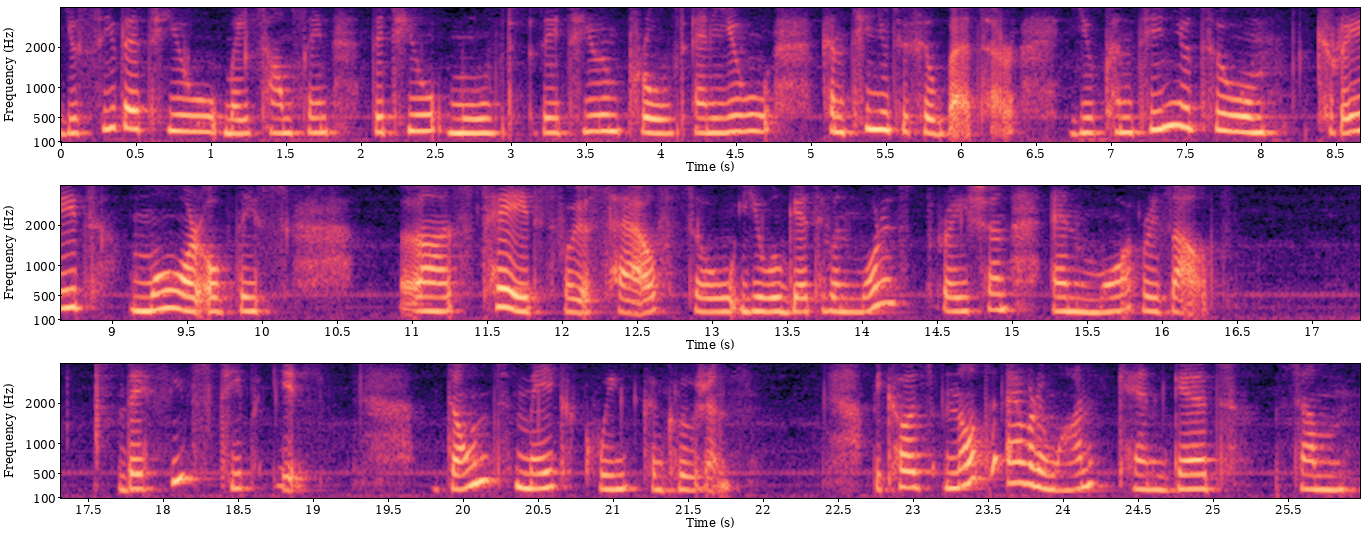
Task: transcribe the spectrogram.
you see that you made something that you moved that you improved and you continue to feel better. You continue to create more of these uh, states for yourself so you will get even more inspiration and more results the fifth tip is don't make quick conclusions because not everyone can get some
